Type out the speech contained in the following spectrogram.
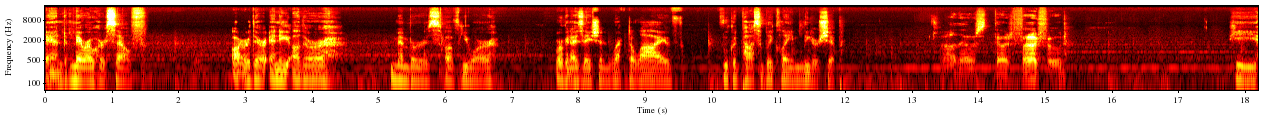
and Marrow herself. Are there any other members of your organization left alive who could possibly claim leadership? Well, there was there was bird food. He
